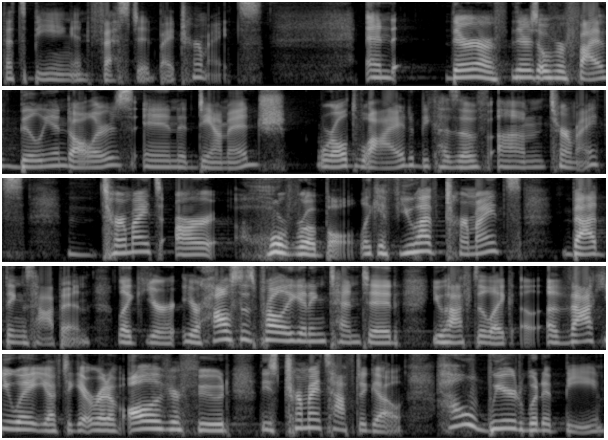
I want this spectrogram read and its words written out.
that's being infested by termites. And there are there's over five billion dollars in damage worldwide because of um, termites. Termites are horrible. Like if you have termites, bad things happen. Like your your house is probably getting tented. You have to like evacuate. You have to get rid of all of your food. These termites have to go. How weird would it be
